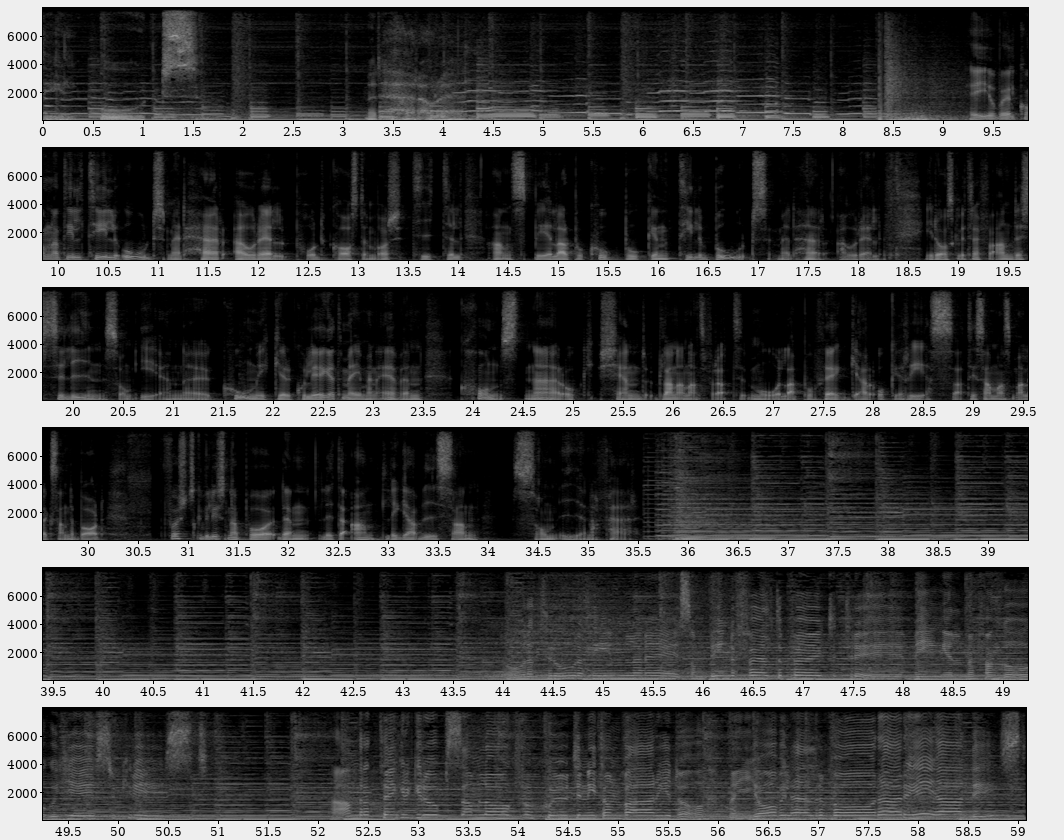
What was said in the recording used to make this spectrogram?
till Ords med herr Aurell. Hej och välkomna till Till Ords med herr Aurell, podcasten vars titel anspelar på kokboken Till Bords med herr Aurell. Idag ska vi träffa Anders Selin som är en eh, komikerkollega till mig men även konstnär och känd bland annat för att måla på väggar och resa tillsammans med Alexander Bard. Först ska vi lyssna på den lite andliga visan Som i en affär. Några tror att himlen är som Bindefält upphöjt till tre Mingel med van Gogh och Jesu Krist Andra tänker gruppsamlag från 7 till 19 varje dag. Men jag vill hellre vara realist.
